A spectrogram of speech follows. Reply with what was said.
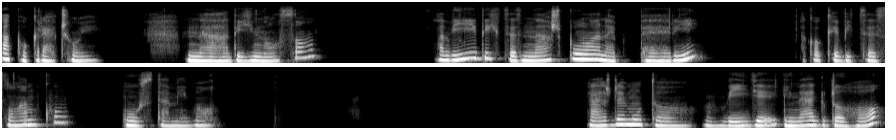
A pokračuj. Nádych nosom a výdych cez našpulené pery, ako keby cez lamku, ústami von. Každému to vyjde inak dlho.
